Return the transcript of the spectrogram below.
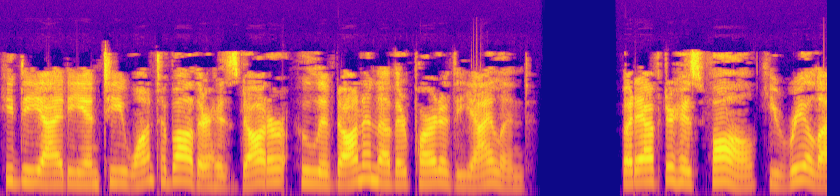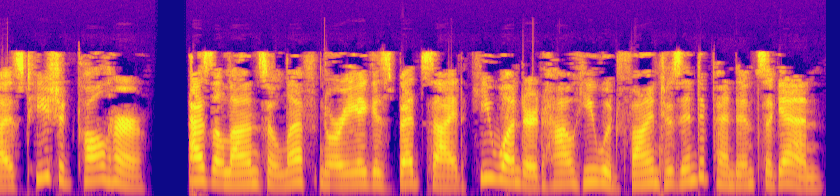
He didn't want to bother his daughter, who lived on another part of the island. But after his fall, he realized he should call her. As Alonso left Noriega's bedside, he wondered how he would find his independence again.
